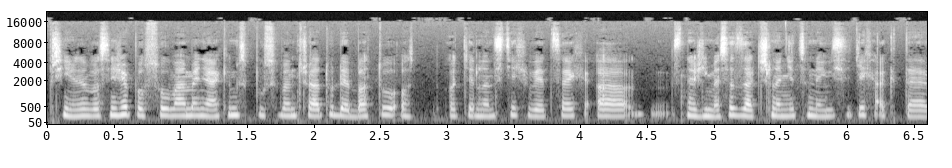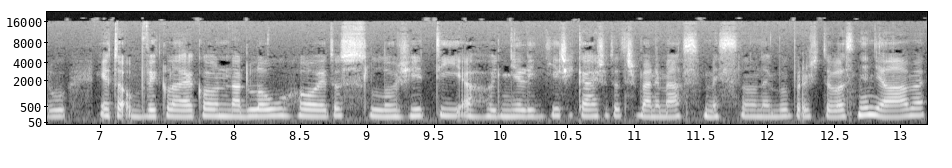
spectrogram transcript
přijde vlastně, že posouváme nějakým způsobem třeba tu debatu o, o těchto z těch věcech a snažíme se začlenit co nejvíce těch aktérů. Je to obvykle jako nadlouho, je to složitý a hodně lidí říká, že to třeba nemá smysl, nebo proč to vlastně děláme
